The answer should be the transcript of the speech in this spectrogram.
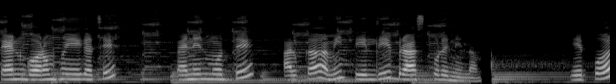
প্যান গরম হয়ে গেছে। প্যানের মধ্যে হালকা আমি তেল দিয়ে ব্রাশ করে নিলাম। এরপর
